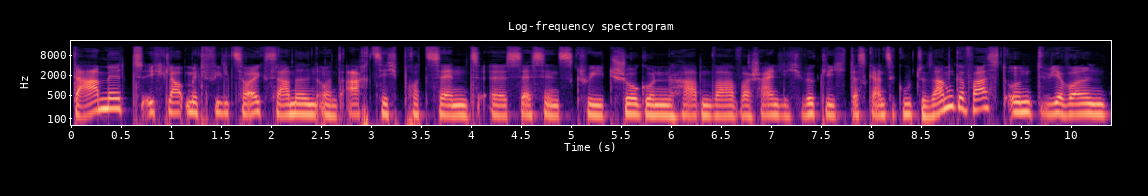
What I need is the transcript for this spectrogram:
damit. Ich glaube, mit viel Zeug sammeln und 80% Assassin's Creed Shogun haben wir wahrscheinlich wirklich das Ganze gut zusammengefasst und wir wollen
